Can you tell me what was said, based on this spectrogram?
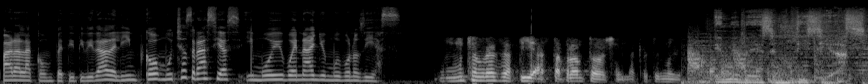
para la Competitividad del INCO. Muchas gracias y muy buen año y muy buenos días. Muchas gracias a ti. Hasta pronto, Sheila, que estés muy bien. MBS Noticias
